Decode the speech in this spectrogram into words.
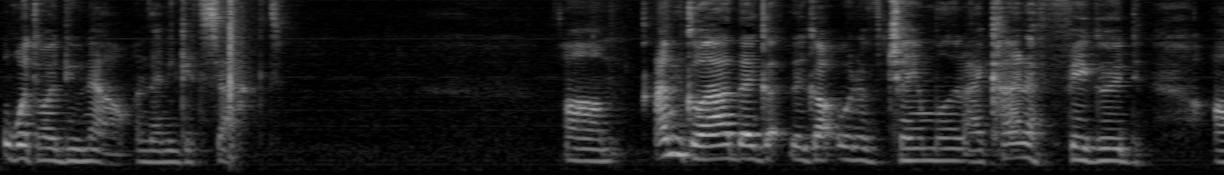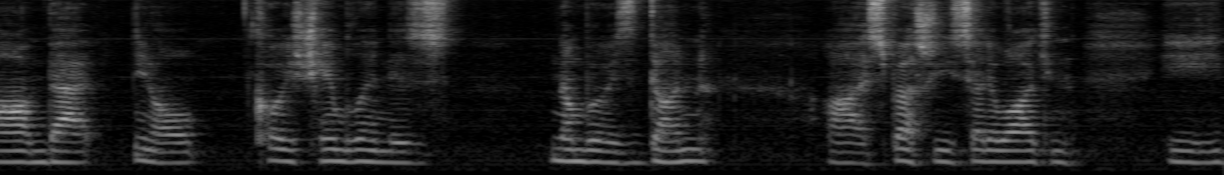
what do I do now? And then he gets sacked. Um, I'm glad they got they got rid of Chamblin. I kind of figured um, that you know Corey Chamblin is number is done. Uh, especially I can he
